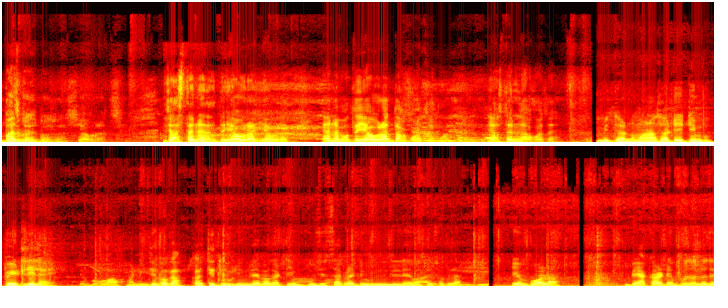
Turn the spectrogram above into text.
बस बस बस बस एवढाच. जास्त नाही जातं एवढाच एवढाच त्यांना फक्त एवढाच दाखवायचा. जास्त नाही दाखवायचा. मित्रांनो मनासाठी टेम्पो पेटलेला आहे. ते बघा कधी धूर निघले बघा. टेम्पोशी सगळा धूर निघले होतो सगळा. टेम्पोवाला बेकार टेम्पो झालं तर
